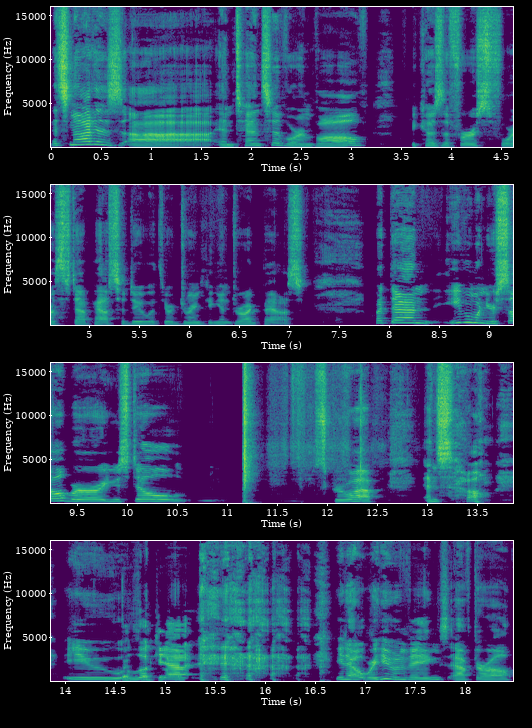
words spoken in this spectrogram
it's not as uh, intensive or involved because the first fourth step has to do with your drinking and drug past. But then, even when you're sober, you still screw up. And so you look at, you know, we're human beings after all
